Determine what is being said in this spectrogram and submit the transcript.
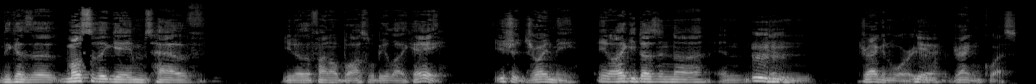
Because uh, most of the games have, you know, the final boss will be like, hey, you should join me. You know, like he does in, uh, in, Mhm. in Dragon Warrior, Yeah. Dragon Quest.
